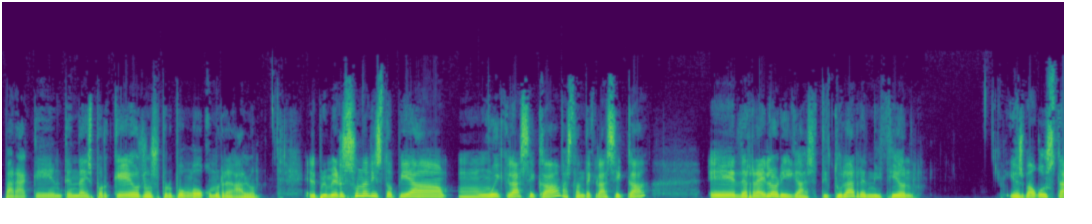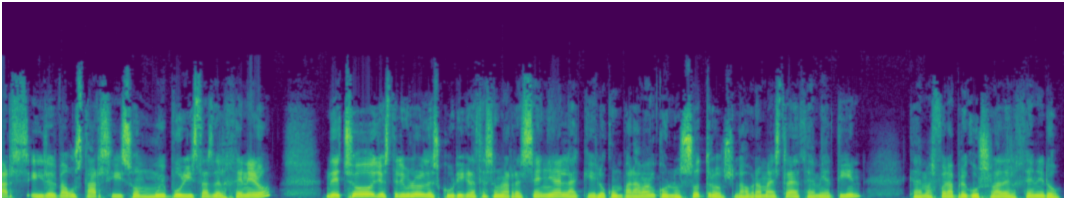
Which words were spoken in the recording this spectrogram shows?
para que entendáis por qué os los propongo como regalo. El primero es una distopía muy clásica, bastante clásica, eh, de Ray Loriga, se titula Rendición. Y os va a gustar, y les va a gustar si son muy puristas del género. De hecho, yo este libro lo descubrí gracias a una reseña en la que lo comparaban con nosotros, la obra maestra de Zamiatín, que además fue la precursora del género.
